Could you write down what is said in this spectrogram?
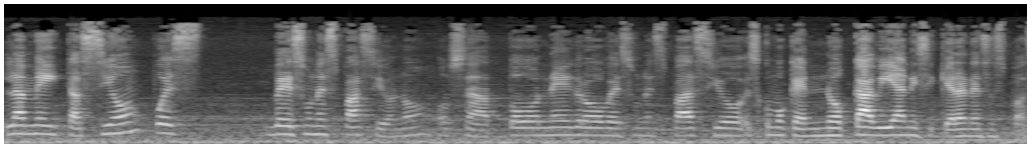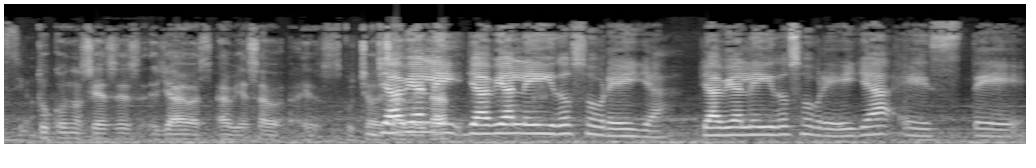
la meditación, pues ves un espacio, ¿no? O sea, todo negro, ves un espacio, es como que no cabía ni siquiera en ese espacio. ¿Tú conocías, ya habías escuchado Ya esa había, ya había leído sobre ella, ya había leído sobre ella, este,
